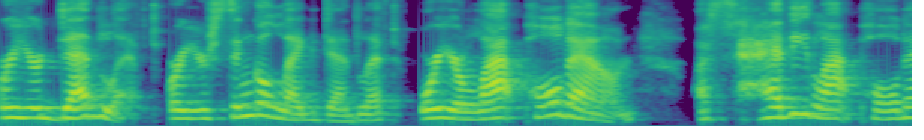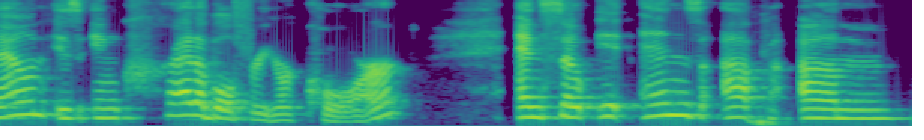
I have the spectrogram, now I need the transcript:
or your deadlift or your single leg deadlift or your lat pull down. A heavy lat pull down is incredible for your core. And so it ends up um,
